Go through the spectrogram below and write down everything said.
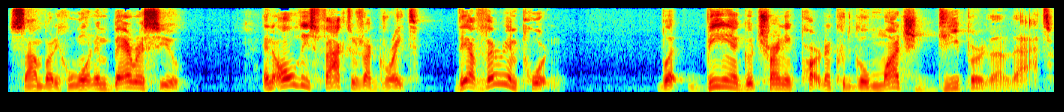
somebody who won't embarrass you. And all these factors are great. They are very important. But being a good training partner could go much deeper than that.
